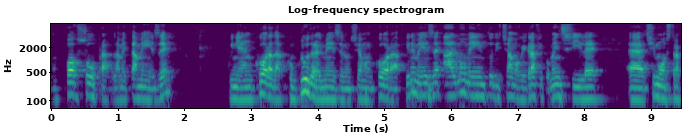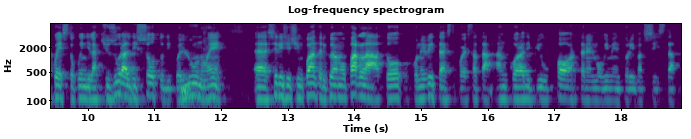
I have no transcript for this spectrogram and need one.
un po' sopra la metà mese, quindi è ancora da concludere il mese, non siamo ancora a fine mese, al momento diciamo che il grafico mensile eh, ci mostra questo, quindi la chiusura al di sotto di quell'1 e eh, 16,50 di cui abbiamo parlato, con il retest poi è stata ancora di più forte nel movimento ribassista.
